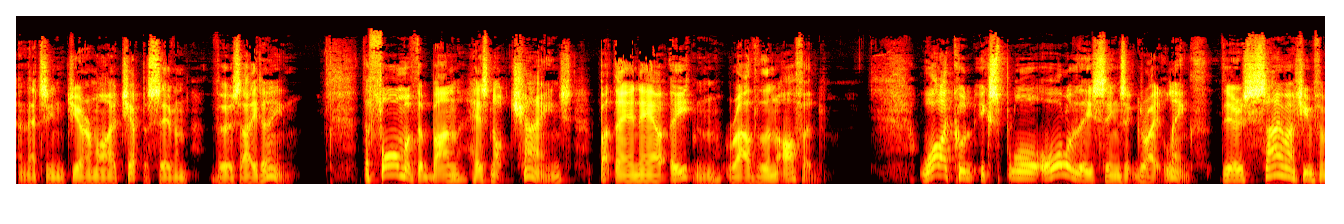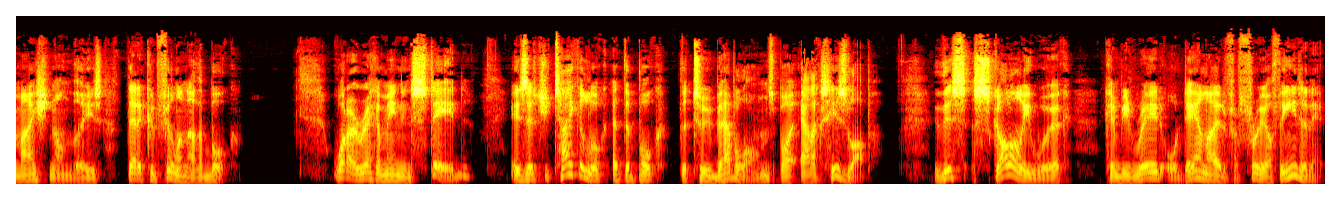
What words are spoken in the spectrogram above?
and that's in Jeremiah chapter 7, verse 18. The form of the bun has not changed, but they are now eaten rather than offered. While I could explore all of these things at great length, there is so much information on these that it could fill another book. What I recommend instead is that you take a look at the book The Two Babylons by Alex Hislop. This scholarly work can be read or downloaded for free off the internet.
